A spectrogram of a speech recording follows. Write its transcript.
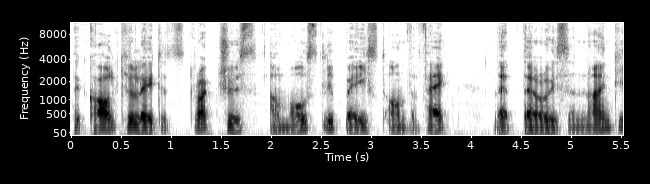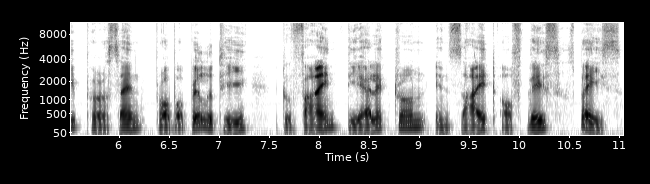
The calculated structures are mostly based on the fact that there is a 90% probability to find the electron inside of this space.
